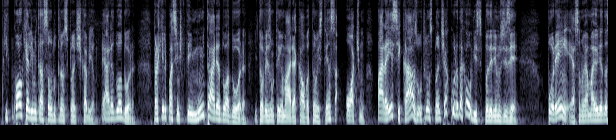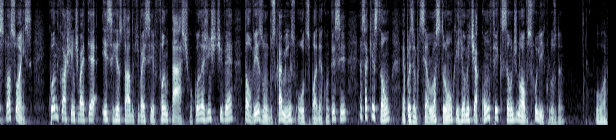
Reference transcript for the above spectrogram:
Porque qual que é a limitação do transplante de cabelo? É a área doadora. Para aquele paciente que tem muita área doadora e talvez não tenha uma área calva tão extensa, ótimo. Para esse caso, o transplante é a cura da calvície, poderíamos dizer. Porém, essa não é a maioria das situações. Quando que eu acho que a gente vai ter esse resultado que vai ser fantástico? Quando a gente tiver, talvez um dos caminhos, outros podem acontecer, essa questão é, por exemplo, de células-tronco e realmente a confecção de novos folículos, né? Boa.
